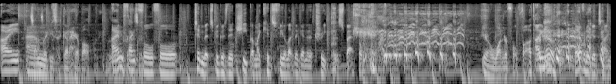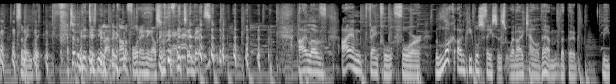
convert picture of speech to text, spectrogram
I am. Sounds like he's got a hairball. I'm pronounces it. thankful for Timbits because they're cheap and my kids feel like they're getting a treat for special. You're a wonderful father. I know. They're having a good time. That's the main thing. I took them to Disneyland. I can't afford anything else from Timbits. I love, I am thankful for the look on people's faces when I tell them that the the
